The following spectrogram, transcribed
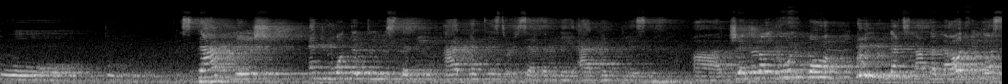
to, to establish, you wanted to use the name Adventist or Seventh-day Adventist, uh, general rule po, that's not allowed because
